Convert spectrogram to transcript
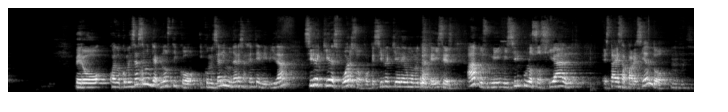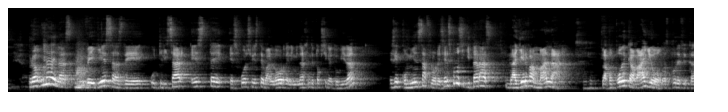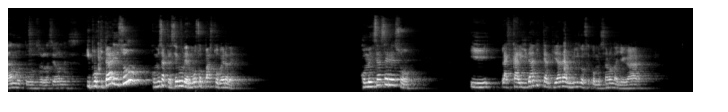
Pero cuando comencé a hacer un diagnóstico y comencé a eliminar esa gente de mi vida, sí requiere esfuerzo, porque sí requiere un momento en que dices, ah, pues mi, mi círculo social está desapareciendo. Pero una de las bellezas de utilizar este esfuerzo y este valor de eliminar gente tóxica de tu vida es que comienza a florecer. Es como si quitaras la hierba mala, la popó de caballo, Vas purificando tus relaciones. y por quitar eso, comienza a crecer un hermoso pasto verde. Comencé a hacer eso. Y la calidad y cantidad de amigos que comenzaron a llegar,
